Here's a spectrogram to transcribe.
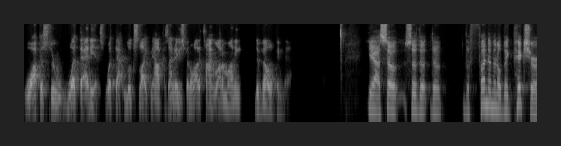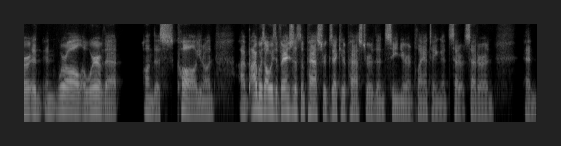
walk us through what that is, what that looks like now, because I know you spend a lot of time, a lot of money developing that. Yeah. So so the the the fundamental big picture, and and we're all aware of that on this call, you know, and I, I, was always evangelism pastor, executive pastor, then senior and planting, et cetera, et cetera, and and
